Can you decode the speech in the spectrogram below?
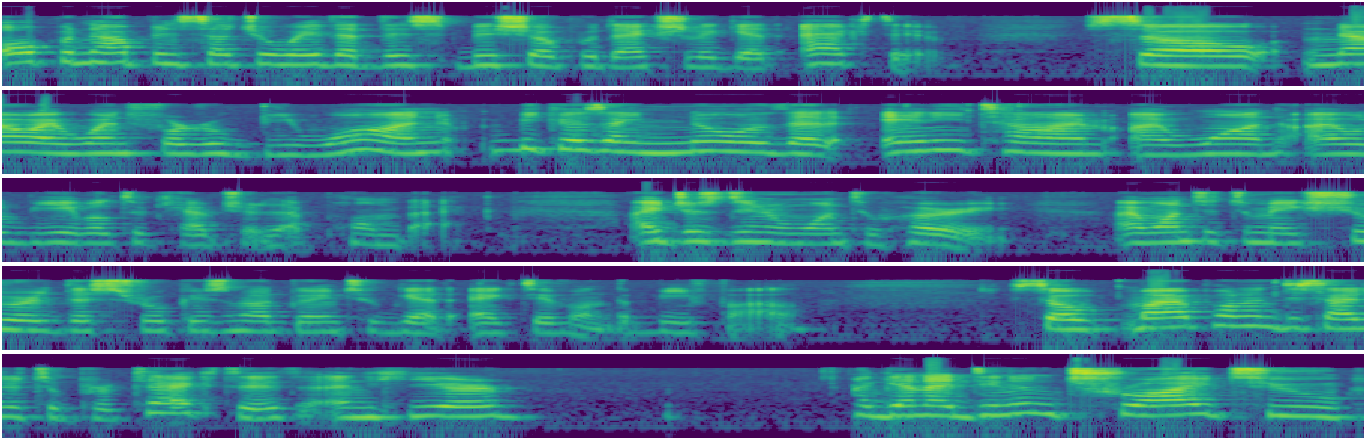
open up in such a way that this bishop would actually get active so now I went for rook b1 because I know that anytime I want I will be able to capture that pawn back I just didn't want to hurry. I wanted to make sure this rook is not going to get active on the b file. So my opponent decided to protect it and here again I didn't try to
